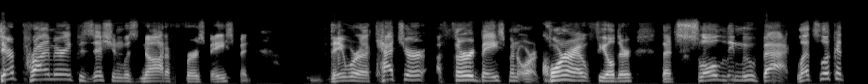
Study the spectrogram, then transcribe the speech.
their primary position was not a first baseman. They were a catcher, a third baseman, or a corner outfielder that slowly moved back. Let's look at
